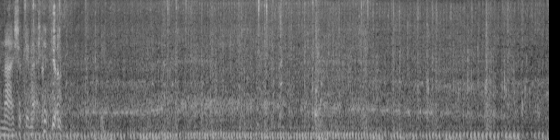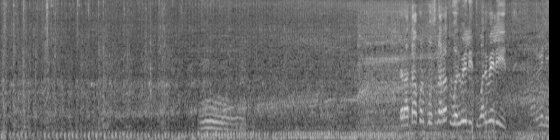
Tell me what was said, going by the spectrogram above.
नाही शक्य नाही. शक्य नाही. तर आता आपण पोहोचणार आहोत वरवेलीत वरवेलीत. वरवेली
